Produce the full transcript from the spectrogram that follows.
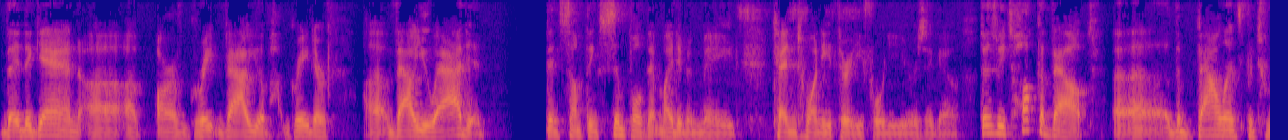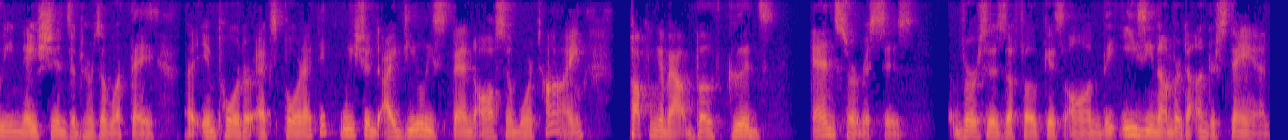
that again are of great value, of greater value added than something simple that might have been made 10, 20, 30, 40 years ago. So as we talk about uh, the balance between nations in terms of what they uh, import or export, I think we should ideally spend also more time talking about both goods and services versus a focus on the easy number to understand,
